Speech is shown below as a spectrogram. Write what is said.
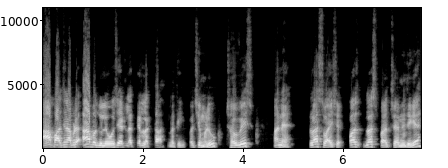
આ પાંચને આપણે આ બાજુ લેવો છે એટલે અત્યારે લખતા નથી. પછી મળ્યું છવ્વીસ અને પ્લસ વાય છે પ્લસ પાંચ છે એની જગ્યાએ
